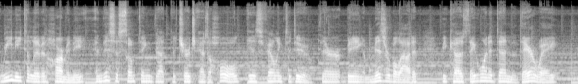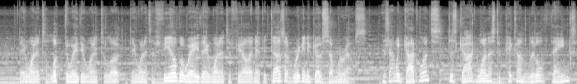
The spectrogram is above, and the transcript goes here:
We need to live in harmony, and this is something that the church as a whole is failing to do. They're being miserable at it because they want it done their way. They want it to look the way they want it to look. They want it to feel the way they want it to feel. And if it doesn't, we're going to go somewhere else. Is that what God wants? Does God want us to pick on little things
